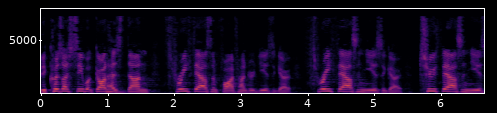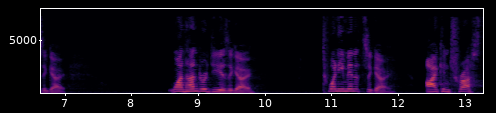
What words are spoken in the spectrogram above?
because I see what God has done 3,500 years ago, 3,000 years ago, 2,000 years ago, 100 years ago, 20 minutes ago, I can trust.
